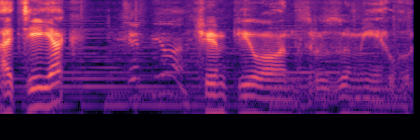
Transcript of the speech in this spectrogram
А ці як? Чемпіон. Чемпіон, зрозуміло.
